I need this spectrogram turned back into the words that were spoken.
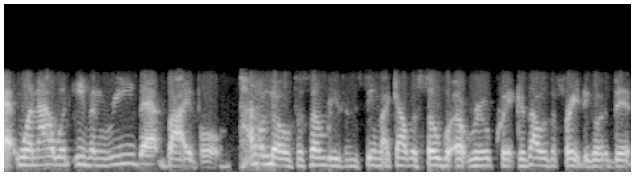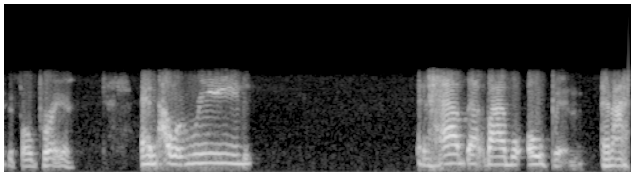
that when I would even read that Bible, I don't know, for some reason it seemed like I was sober up real quick because I was afraid to go to bed before prayer. And I would read and have that Bible open and I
